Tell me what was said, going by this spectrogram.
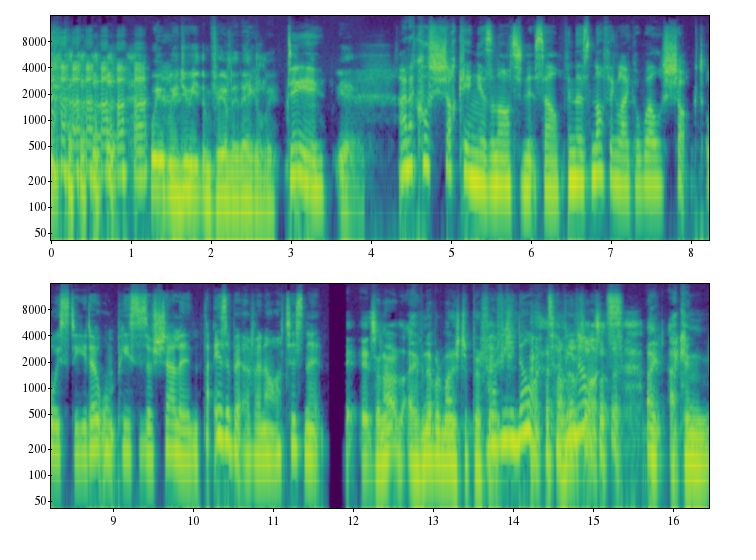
we, we do eat them fairly regularly. Do you? Yeah. And of course, shucking is an art in itself. And there's nothing like a well shucked oyster. You don't want pieces of shell in. That is a bit of an art, isn't it? It's an art that I have never managed to perfect. Have you not? Have you not? I, I can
